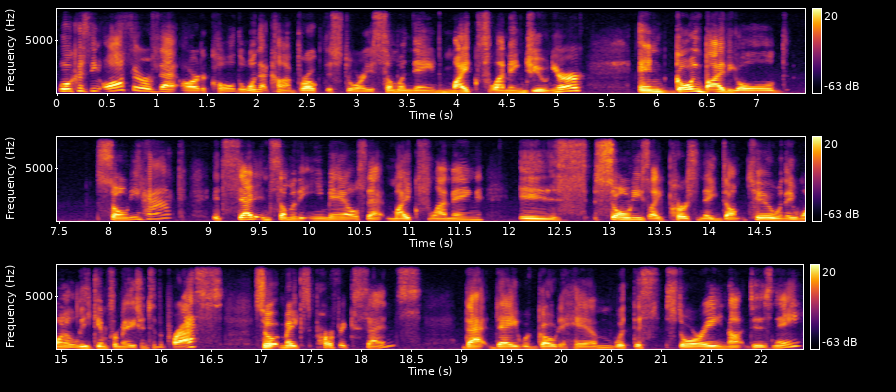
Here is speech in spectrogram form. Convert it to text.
well because the author of that article the one that kind of broke the story is someone named Mike Fleming Jr. and going by the old Sony hack it said in some of the emails that Mike Fleming is Sony's like person they dump to when they want to leak information to the press so it makes perfect sense that they would go to him with this story, not Disney.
